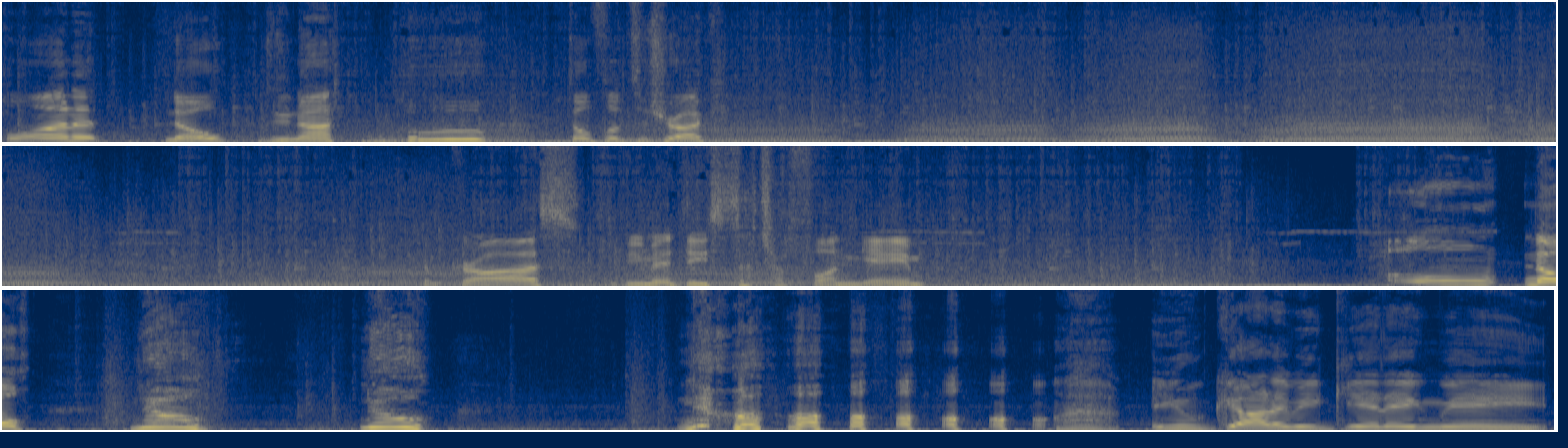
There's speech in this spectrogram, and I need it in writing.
want it. No, do not. Ooh, don't flip the truck. Come across. BeamNG is such a fun game. Oh, no. No. No. No. you gotta be kidding me.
